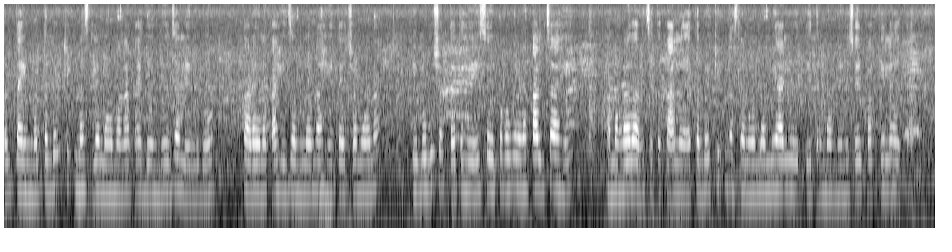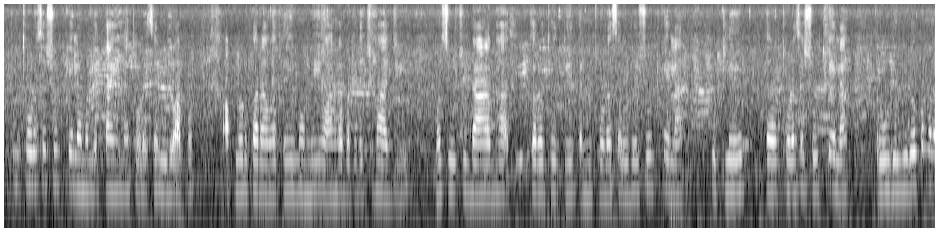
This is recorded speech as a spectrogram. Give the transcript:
तर ताईंनो तब्येत ठीक नसल्यामुळं मला काही दोन दिवस झाले व्हिडिओ काढायला काही जमलं नाही. त्याच्यामुळं ना हे बघू शकता तर हे स्वयंपाक वगैरे ना कालचं आहे. मंगळवारचं तर काल तब्येत ठीक नसल्यामुळे मम्मी आली होती. तर मम्मीने स्वयंपाक केला होता. तर थोडंसं शूट केलं म्हणजे ताईंना थोडंसं व्हिडिओ आपण अपलोड करावं ते मम्मी वांगा बटाट्याची भाजी मसूरची डाळ भात करत होती. तर मी थोडासा व्हिडिओ शूट केला. कुठले तर थोडासा शूट केला. तर व्हिडिओ व्हिडिओ पण मला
